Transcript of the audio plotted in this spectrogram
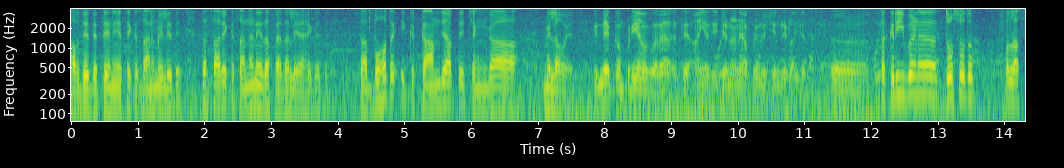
ਆਪਦੇ ਦਿੱਤੇ ਨੇ ਇੱਥੇ ਕਿਸਾਨ ਮੇਲੇ ਤੇ ਤਾਂ ਸਾਰੇ ਕਿਸਾਨਾਂ ਨੇ ਇਹਦਾ ਫਾਇਦਾ ਲਿਆ ਹੈਗਾ ਜੀ। ਤਾਂ ਬਹੁਤ ਇੱਕ ਕਾਮਯਾਬ ਤੇ ਚੰਗਾ ਮੇਲਾ ਹੋਇਆ ਜੀ। ਕਿੰਨੇ ਕੰਪਨੀਆਂ ਵਗੈਰਾ ਇੱਥੇ ਆਈਆਂ ਸੀ ਜਿਨ੍ਹਾਂ ਨੇ ਆਪਣੀ ਮਸ਼ੀਨਰੀ ਲਾਈ ਹੈ? ਤਕਰੀਬਨ 200 ਤੋਂ ਪਲੱਸ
